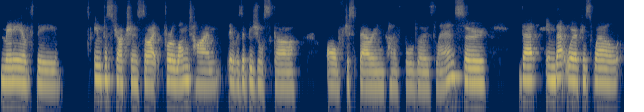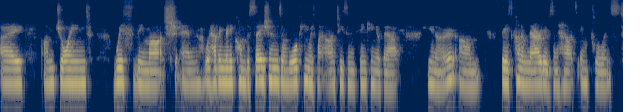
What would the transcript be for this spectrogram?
many of the infrastructure and site for a long time there was a visual scar of just barren kind of bulldozed land. So that in that work as well, I um, joined with the march and we're having many conversations and walking with my aunties and thinking about, you know, um, these kind of narratives and how it's influenced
